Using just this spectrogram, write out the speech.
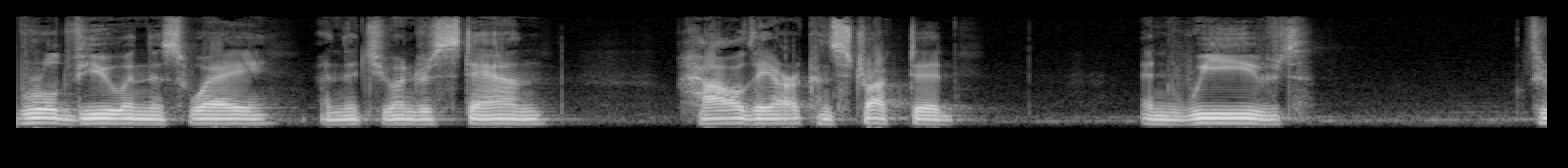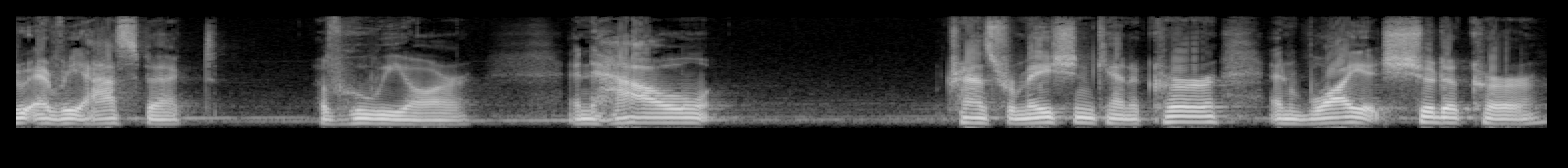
worldview in this way and that you understand how they are constructed and weaved through every aspect of who we are and how transformation can occur and why it should occur.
